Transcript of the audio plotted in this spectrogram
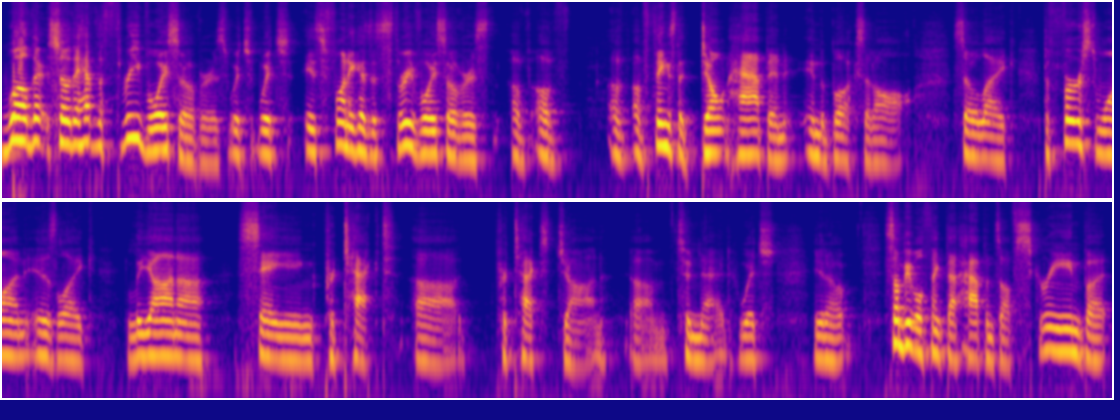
Well, there, so they have the three voiceovers, which which is funny because it's three voiceovers of, of of of things that don't happen in the books at all. So like the first one is like Lyanna saying protect uh, protect Jon um, to Ned, which you know some people think that happens off screen, but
